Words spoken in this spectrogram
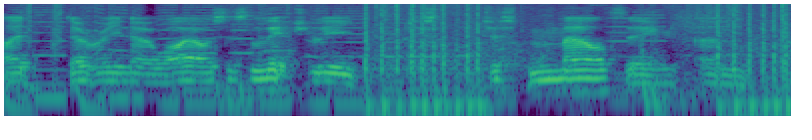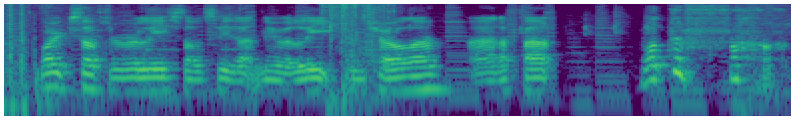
I don't really know why. I was just literally just, just melting. And Microsoft released, obviously, that new Elite controller. And I found, what the fuck?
